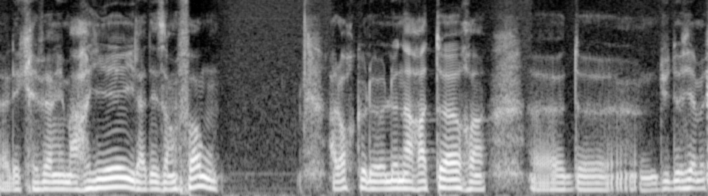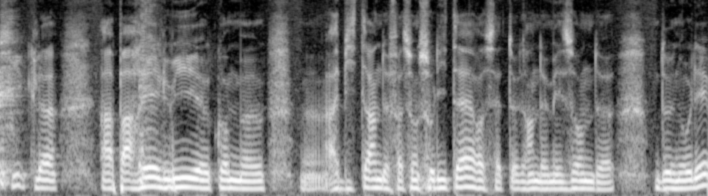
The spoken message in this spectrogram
Euh, l'écrivain est marié, il a des enfants alors que le, narrateur du deuxième cycle apparaît, lui, comme habitant de façon solitaire cette grande maison de, de Nolé.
